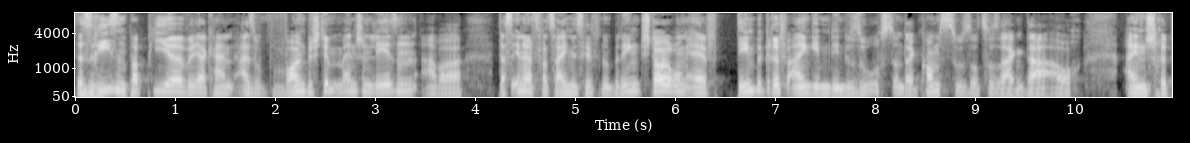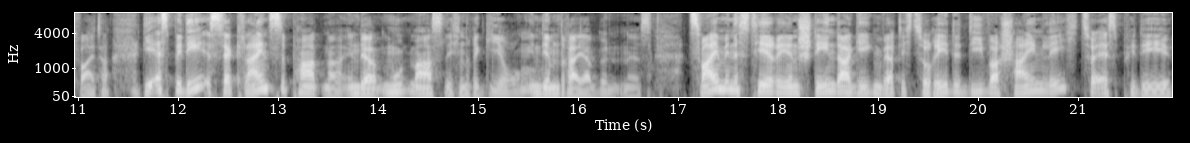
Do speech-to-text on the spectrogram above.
das Riesenpapier will ja kein, also wollen bestimmt Menschen lesen, aber das Inhaltsverzeichnis hilft nur bedingt. Steuerung F, den Begriff eingeben, den du suchst und dann kommst du sozusagen da auch einen Schritt weiter. Die SPD ist der kleinste Partner in der mutmaßlichen Regierung, in dem Dreierbündnis. Zwei Ministerien stehen da gegenwärtig zur Rede, die wahrscheinlich zur SPD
